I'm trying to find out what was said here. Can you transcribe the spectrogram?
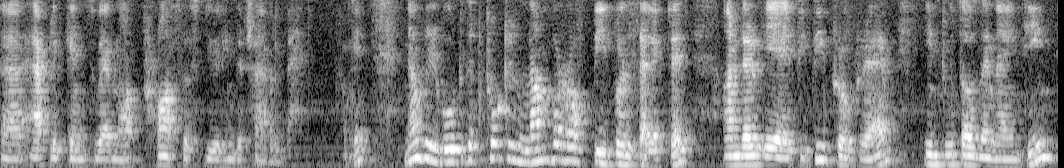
uh, applicants were not processed during the travel ban. Okay. Now we'll go to the total number of people selected under AIPP program in 2019,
